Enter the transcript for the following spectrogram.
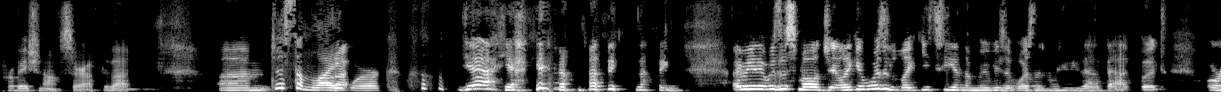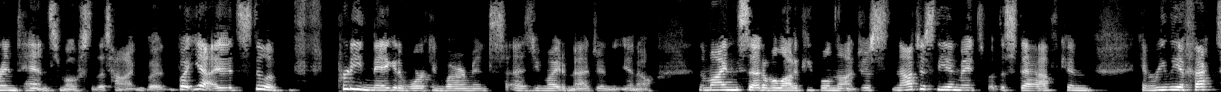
probation officer after that. Um, just some light but, work. yeah, yeah, yeah. Nothing, nothing. I mean, it was a small jail. Like it wasn't like you see in the movies. It wasn't really that bad, but or intense most of the time. But but yeah, it's still a pretty negative work environment, as you might imagine. You know, the mindset of a lot of people, not just not just the inmates, but the staff, can can really affect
